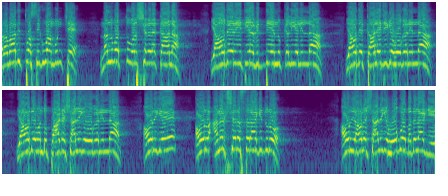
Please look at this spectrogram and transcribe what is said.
ಪ್ರವಾದಿತ್ವ ಸಿಗುವ ಮುಂಚೆ ನಲವತ್ತು ವರ್ಷಗಳ ಕಾಲ ಯಾವುದೇ ರೀತಿಯ ವಿದ್ಯೆಯನ್ನು ಕಲಿಯಲಿಲ್ಲ, ಯಾವುದೇ ಕಾಲೇಜಿಗೆ ಹೋಗಲಿಲ್ಲ, ಯಾವುದೇ ಒಂದು ಪಾಠಶಾಲೆಗೆ ಹೋಗಲಿಲ್ಲ. ಅವರಿಗೆ ಅವರು ಅನಕ್ಷರಸ್ಥರಾಗಿದ್ದರು. ಅವರು ಯಾವುದೇ ಶಾಲೆಗೆ ಹೋಗುವ ಬದಲಾಗಿ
